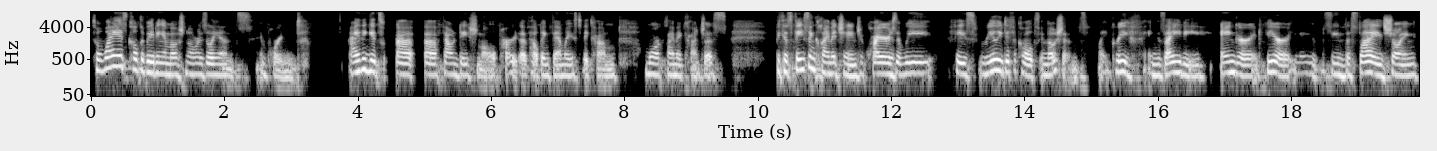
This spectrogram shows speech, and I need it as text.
So why is cultivating emotional resilience important? I think it's a, a, foundational part of helping families to become more climate conscious because facing climate change requires that we face really difficult emotions like grief, anxiety, anger, and fear. You know, you've seen the slides showing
